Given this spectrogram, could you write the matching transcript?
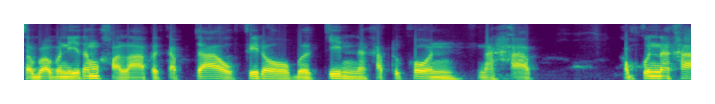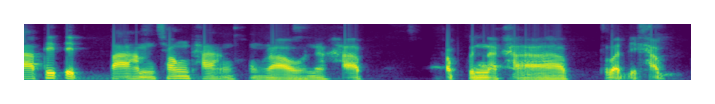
สำหรับวันนี้ต้องขอลาไปกับเจ้าฟิโรเบอร์กินนะครับ ทุกคนนะครับ ขอบคุณนะครับที่ติดตามช่องทางของเรานะครับ ขอบคุณนะครับ สวัสดีครับ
